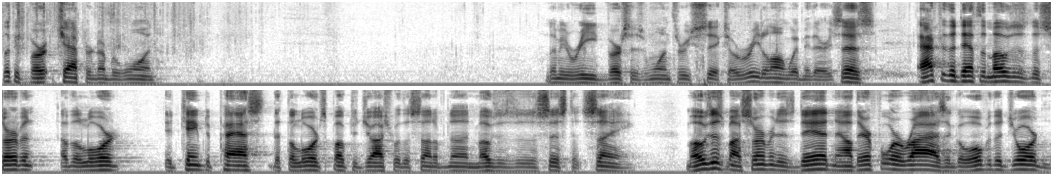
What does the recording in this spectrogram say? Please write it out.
Look at chapter number one. Let me read verses 1 through 6, or read along with me there. It says, After the death of Moses, the servant of the Lord, it came to pass that the Lord spoke to Joshua the son of Nun, Moses' assistant, saying, Moses, my servant, is dead. Now therefore arise and go over the Jordan,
